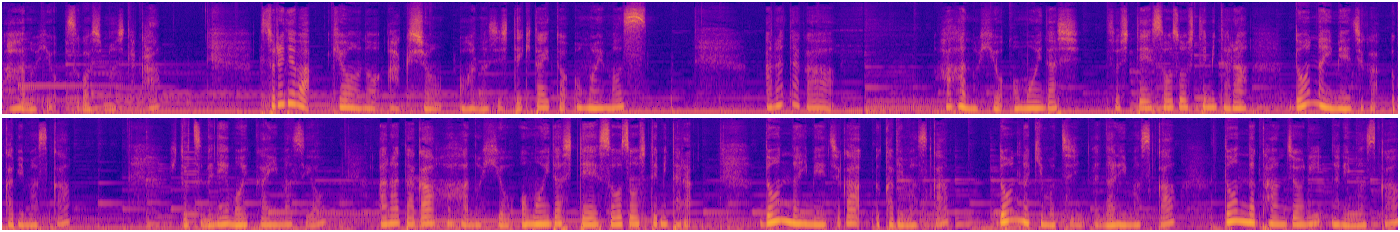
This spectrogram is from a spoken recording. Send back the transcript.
母の日を過ごしましたか？それでは今日のアクションお話ししていきたいと思います。あなたが母の日を思い出しそして想像してみたらどんなイメージが浮かびますか？一つ目ねもう一回言いますよ。あなたが母の日を思い出して想像してみたらどんなイメージが浮かびますか？どんな気持ちになりますか？どんな感情になりますか？は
